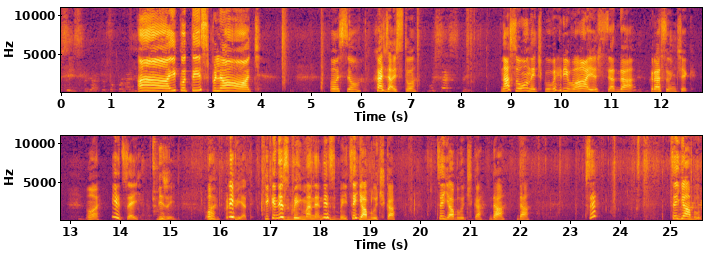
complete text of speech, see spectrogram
всі сплять, то вона їсть. А, і коти сплять. Ось о, хазяйство. На сонечку вигріваєшся, да, красунчик. О, і цей біжить. Ой, привіт. Тільки не збий мене, не збий. Це яблучка. Це яблучка. Да, да. Все? Це яблуко.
